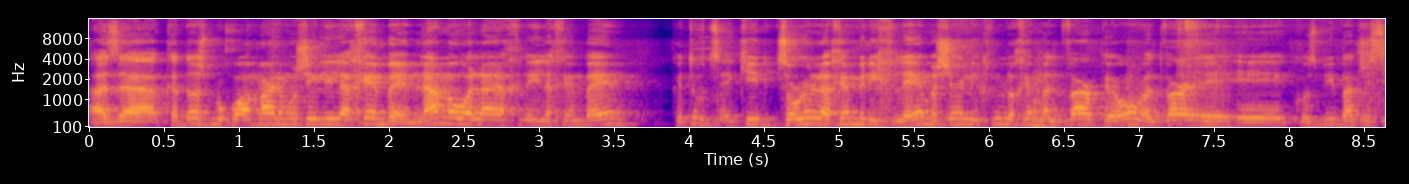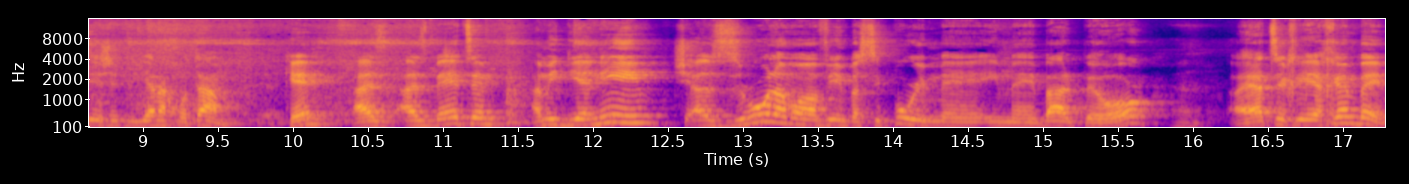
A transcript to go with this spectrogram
אז הקדוש ברוך הוא אמר למשה להילחם בהם. למה הוא הלך להילחם בהם? כתוב, כי צורים לכם בנכליהם אשר נכלו לכם על דבר פאור ועל דבר אה, אה, כוסבי בת נשיא אשת מדיין אחותם. כן? אז, אז בעצם המדיינים שעזרו למואבים בסיפור עם, אה, עם אה, בעל פאור, היה צריך להילחם בהם.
